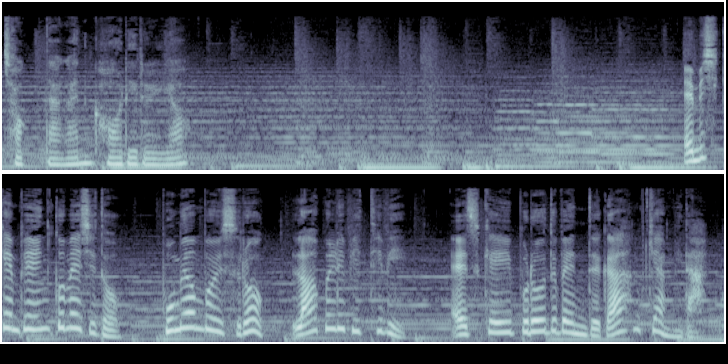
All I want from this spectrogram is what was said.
적당한 거리를요. MC 캠페인 꿈의 지도 보면 볼수록 lovely BTV, SK 브로드밴드가 함께합니다.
